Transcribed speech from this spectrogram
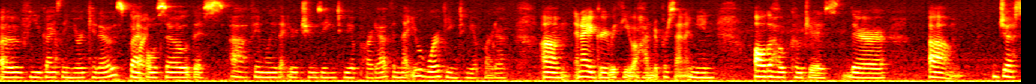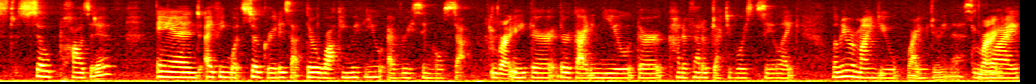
of you guys and your kiddos, but right. also this uh, family that you're choosing to be a part of and that you're working to be a part of. Um, and I agree with you 100%. I mean, all the Hope coaches, they're um, just so positive and I think what's so great is that they're walking with you every single step. Right. right. They're they're guiding you. They're kind of that objective voice to say like, let me remind you why you're doing this. Right. Why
